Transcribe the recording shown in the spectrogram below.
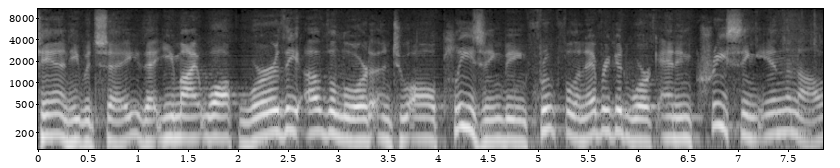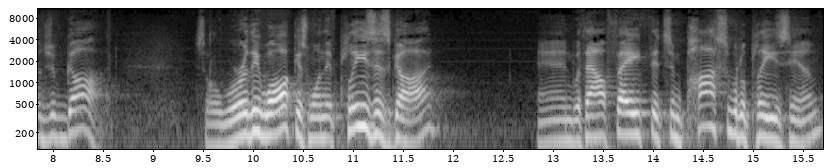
10, he would say, that ye might walk worthy of the Lord unto all pleasing, being fruitful in every good work and increasing in the knowledge of God. So, a worthy walk is one that pleases God, and without faith, it's impossible to please Him.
